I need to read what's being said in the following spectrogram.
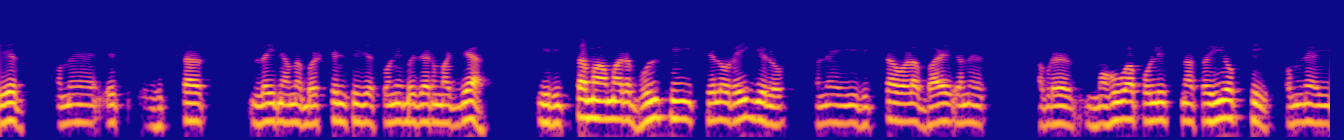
બેગ અમે એક રિક્ષા લઈને અમે બસ સ્ટેન્ડથી જે સોની બજારમાં ગયા, એ રિક્ષામાં અમારે ભૂલથી થેલો રહી ગયેલો અને એ રિક્ષાવાળા ભાઈ અને આપણે મહુવા પોલીસના સહયોગથી અમને એ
